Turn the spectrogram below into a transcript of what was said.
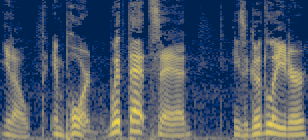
you know, important. With that said, he's a good leader.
